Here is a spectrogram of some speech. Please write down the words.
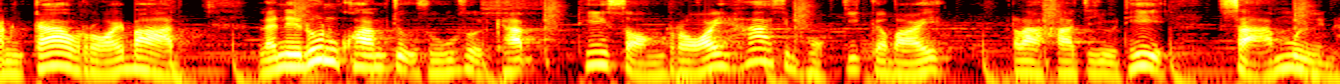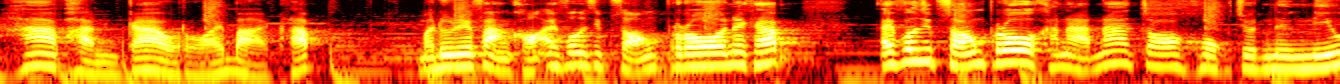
31,900 บาท และในรุ่นความจุสูงสุดครับที่ 256 g b ราคาจะอยู่ที่ 35,900 บาทครับ มาดูในฝั่งของ iPhone 12 Pro นะครับ iPhone 12 Pro ขนาดหน้าจอ 6.1 นิ้ว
